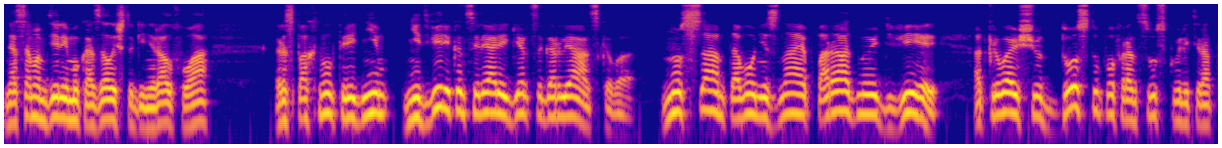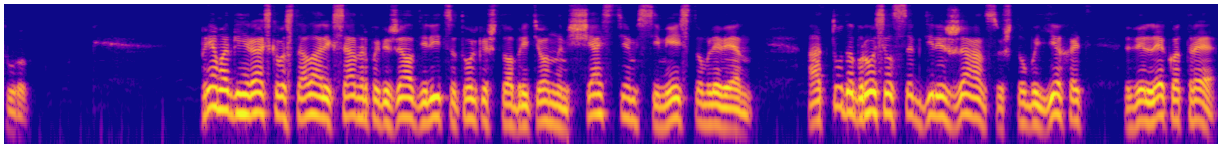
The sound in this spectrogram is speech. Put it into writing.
На самом деле ему казалось, что генерал Фуа распахнул перед ним не двери канцелярии герцога Орлеанского, но сам, того не зная, парадную дверь, открывающую доступ во французскую литературу. Прямо от генеральского стола Александр побежал делиться только что обретенным счастьем с семейством Левен. Оттуда бросился к дилижансу, чтобы ехать в Велекотре.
